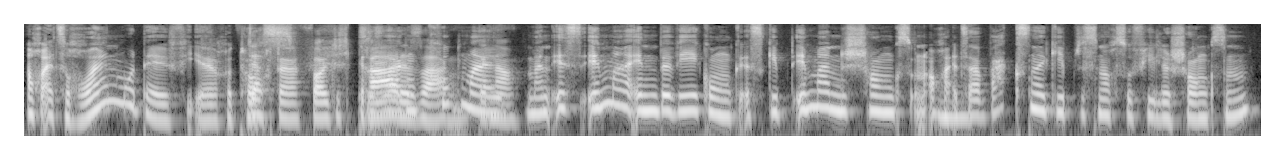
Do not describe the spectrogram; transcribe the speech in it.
auch als Rollenmodell für ihre Tochter. Das wollte ich gerade sagen, sagen. Guck mal, genau. man ist immer in Bewegung. Es gibt immer eine Chance und auch mhm. als Erwachsene gibt es noch so viele Chancen.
